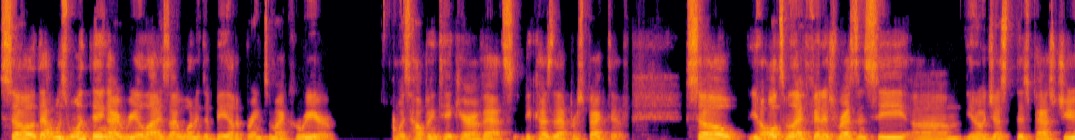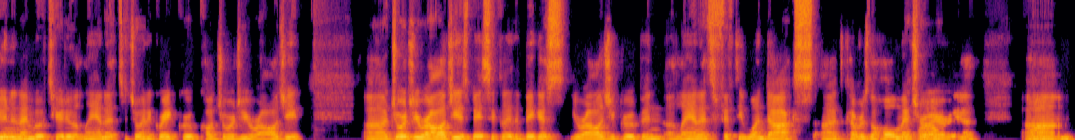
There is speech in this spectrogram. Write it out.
So that was one thing I realized I wanted to be able to bring to my career was helping take care of vets because of that perspective. So, you know, ultimately I finished residency, um, you know, just this past June, and I moved here to Atlanta to join a great group called Georgia Urology. Uh, Georgia Urology is basically the biggest urology group in Atlanta. It's 51 docs. Uh, it covers the whole metro wow. area. Um,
